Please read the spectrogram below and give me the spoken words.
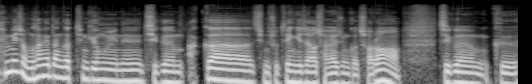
한미 정상회담 같은 경우에는 지금 아까 지금 조태인 기자가 전해준 것처럼 지금 그,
